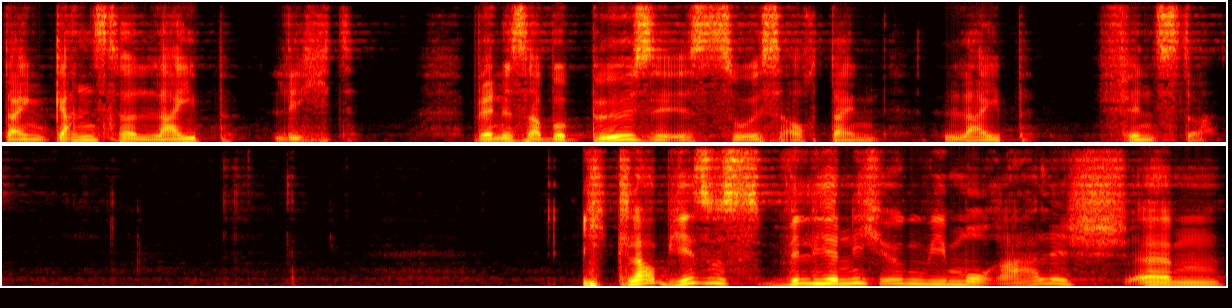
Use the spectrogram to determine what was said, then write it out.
dein ganzer Leib Licht. Wenn es aber böse ist, so ist auch dein Leib finster. Ich glaube, Jesus will hier nicht irgendwie moralisch ähm,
